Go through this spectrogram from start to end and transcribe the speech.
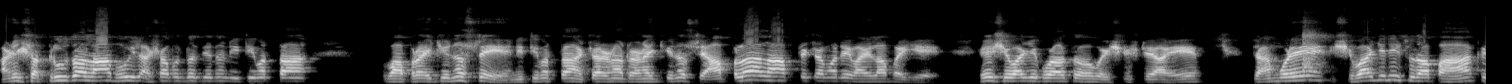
आणि शत्रूचा लाभ होईल अशा पद्धतीनं नीतिमत्ता वापरायची नसते नीतिमत्ता आचरणात आणायची नसते. आपला लाभ त्याच्यामध्ये व्हायला पाहिजे. हे शिवाजी कुळाचं वैशिष्ट्य आहे. त्यामुळे शिवाजीनी सुद्धा पहा की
